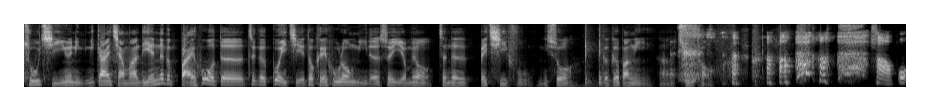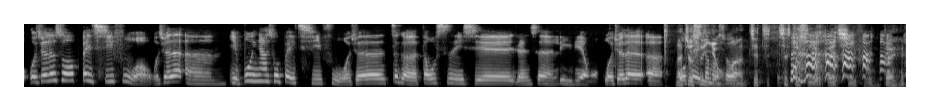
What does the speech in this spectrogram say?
出奇？因为你你刚才讲嘛，连那个百货的这个柜姐都可以糊弄你的，所以有没有真的被欺负？你说，哥哥帮你啊出头。好，我我觉得说被欺负哦，我觉得嗯，也不应该说被欺负，我觉得这个都是一些人生的历练。我我觉得呃，那就是有嘛，这这就是有被欺负，对。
